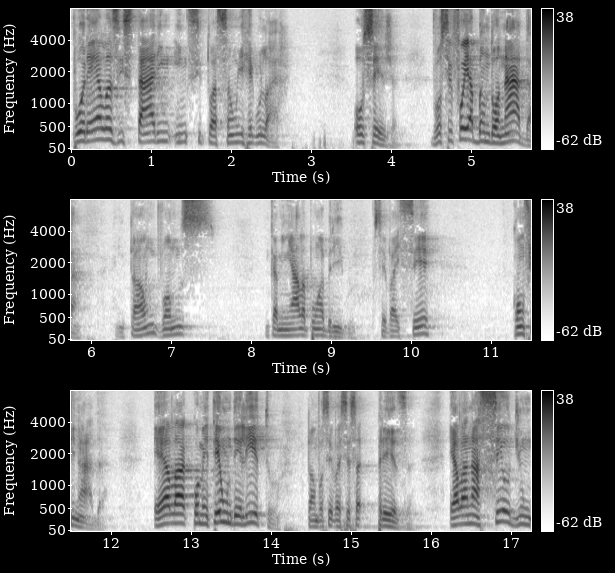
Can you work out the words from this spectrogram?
por elas estarem em situação irregular. Ou seja, você foi abandonada? Então vamos encaminhá-la para um abrigo. Você vai ser confinada. Ela cometeu um delito? Então você vai ser presa. Ela nasceu de um,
